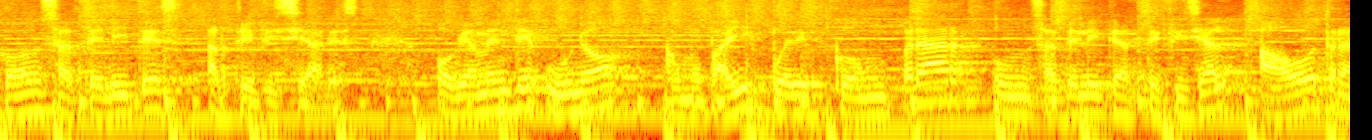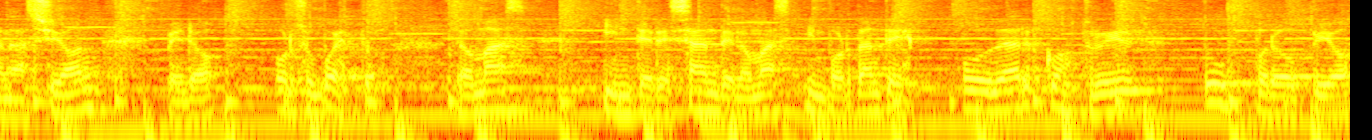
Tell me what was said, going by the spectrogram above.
con satélites artificiales. Obviamente uno como país puede comprar un satélite artificial a otra nación, pero por supuesto, lo más interesante, lo más importante es poder construir tu propio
